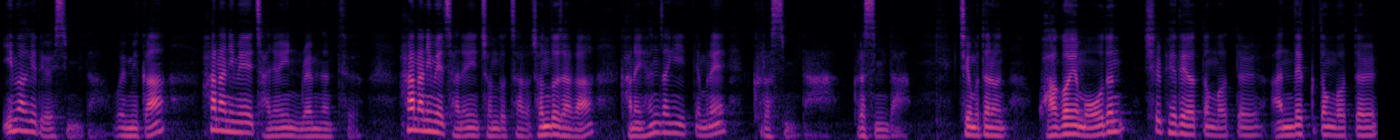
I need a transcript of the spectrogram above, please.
임하게 되어 있습니다. 왜입니까? 하나님의 자녀인 렘넌트, 하나님의 자녀인 전도자가, 전도자가 가는 현장이기 때문에 그렇습니다. 그렇습니다. 지금부터는 과거의 모든 실패되었던 것들, 안 됐던 것들,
